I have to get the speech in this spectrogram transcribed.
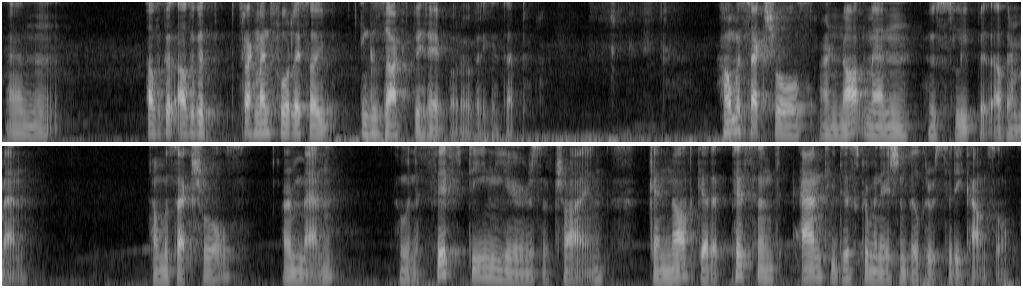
En als ik, als ik het fragment voorlees, zal je exact begrijpen waarover ik het heb. Homosexuals are not men who sleep with other men. Homosexuals are men who, in 15 years of trying, cannot get a pissant anti discrimination bill through city council.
